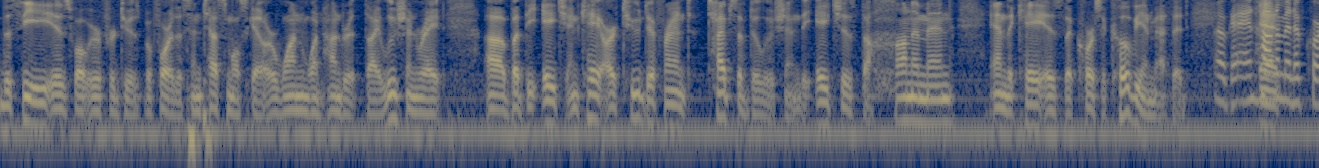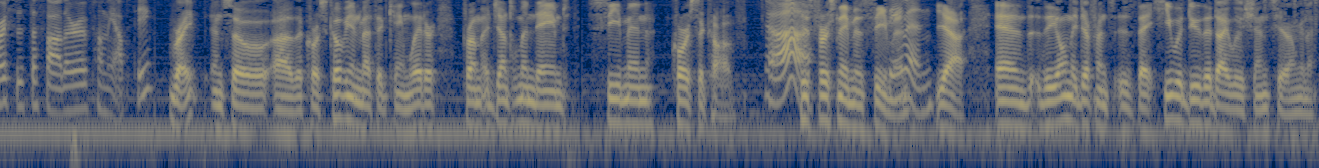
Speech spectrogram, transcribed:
The C is what we referred to as before, the centesimal scale, or 1 100th dilution rate. Uh, but the H and K are two different types of dilution. The H is the Hahnemann, and the K is the Korsakovian method. Okay, and And- of course, is the father of homeopathy. Right, and so uh, the Korsakovian method came later from a gentleman named Seaman Korsakov. Ah, His first name is Seaman. Seaman. Yeah, and the only difference is that he would do the dilutions. Here, I'm going to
